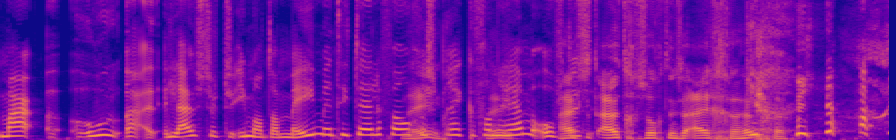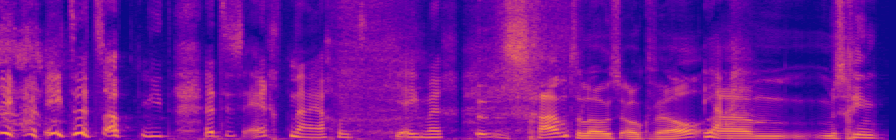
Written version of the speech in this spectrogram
Maar uh, hoe, uh, luistert er iemand dan mee met die telefoongesprekken van Nee, hem? Of hij dus, heeft het uitgezocht in zijn eigen geheugen. ik weet het ook niet. Het is echt, nou ja, goed, jemig. Schaamteloos ook wel. Ja. Ehm, misschien,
